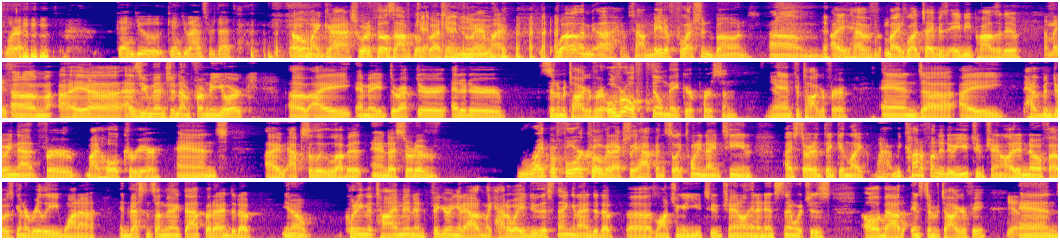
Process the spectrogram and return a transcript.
Where can you can you answer that? Oh my gosh, what a philosophical Can- question. can Who am I? well, I'm, uh, I'm made of flesh and bone. Um, I have my blood type is AB positive. Amazing. Um, I, uh, as you mentioned, I'm from New York. Uh, I am a director, editor, cinematographer, overall filmmaker person, Yeah. and photographer. And uh, I have been doing that for my whole career, and I absolutely love it. And I sort of right before COVID actually happened, so like 2019, I started thinking like, wow, it'd be kind of fun to do a YouTube channel. I didn't know if I was going to really want to invest in something like that, but I ended up, you know, putting the time in and figuring it out and like, how do I do this thing? And I ended up uh, launching a YouTube channel in an instant, which is all about instant photography. Yeah. And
